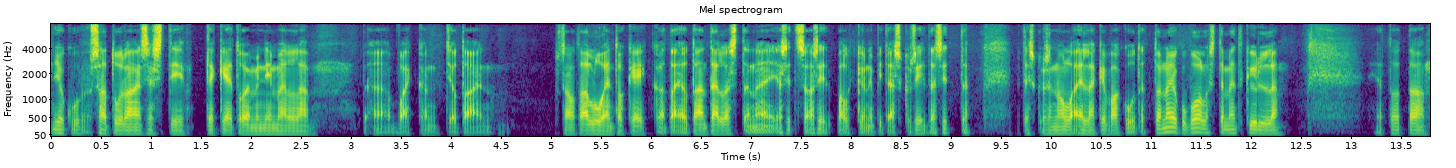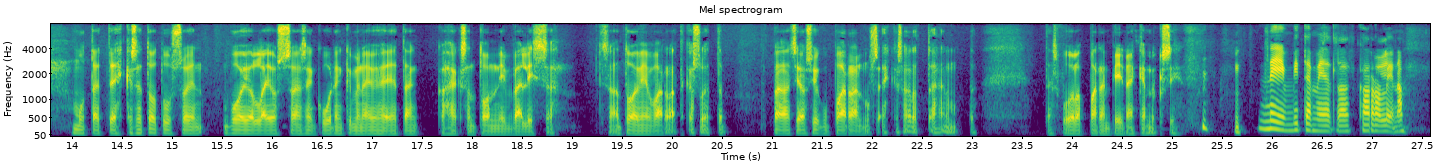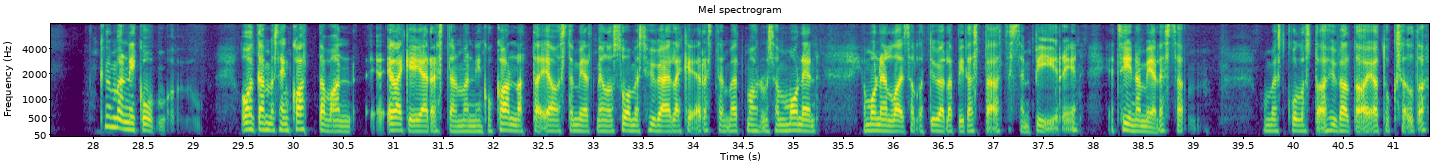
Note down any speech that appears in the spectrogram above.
joku satunnaisesti tekee toiminimellä vaikka nyt jotain sanotaan luentokeikkaa tai jotain tällaista näin, ja sitten saa siitä palkkio, niin pitäisikö siitä sitten, pitäisikö sen olla eläkevakuutettu? No joku voi olla sitä, että kyllä. Ja tota, mutta että ehkä se totuus on, voi olla jossain sen 61 ja tämän 8 tonnin välissä. Se on toimiva ratkaisu, että pääasiassa joku parannus ehkä saada tähän, mutta tässä voi olla parempia näkemyksiä. niin, mitä mieltä olet Karolina? Kyllä mä niin kuin olen tämmöisen kattavan eläkejärjestelmän niin kannattaja ja olen sitä mieltä, että meillä on Suomessa hyvä eläkejärjestelmä, että mahdollisen monen ja monenlaisella työllä pitäisi päästä sen piiriin. Et siinä mielessä mun mielestä kuulostaa hyvältä ajatukselta.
